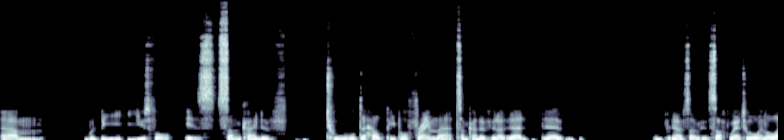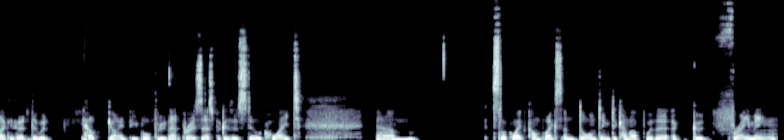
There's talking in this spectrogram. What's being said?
um, would be useful is some kind of tool to help people frame that. Some kind of you know, uh, uh, you know some software tool in all likelihood that would help guide people through that process because it's still quite um, it's still quite complex and daunting to come up with a, a good framing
